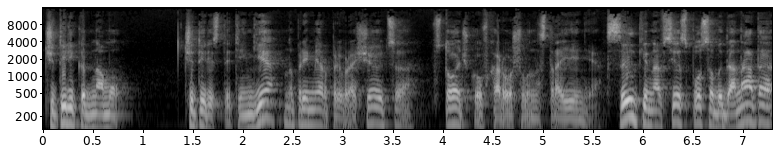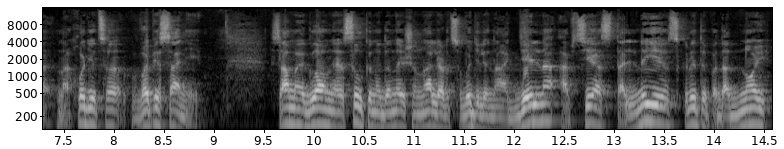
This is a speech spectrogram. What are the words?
4 к 1. 400 тенге, например, превращаются в 100 очков хорошего настроения. Ссылки на все способы доната находятся в описании. Самая главная ссылка на Donation Alerts выделена отдельно, а все остальные скрыты под одной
